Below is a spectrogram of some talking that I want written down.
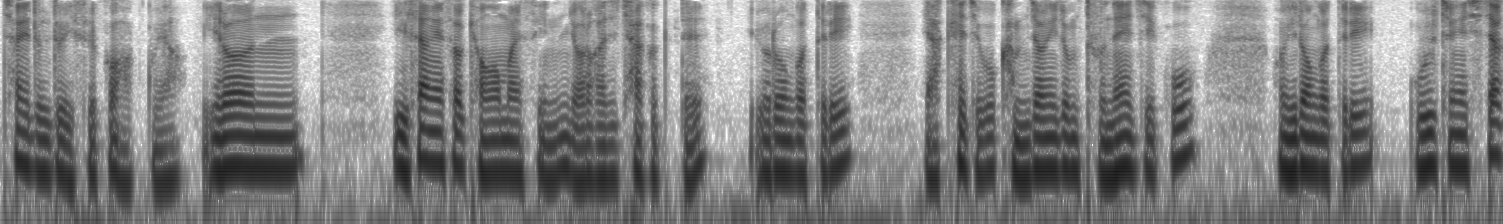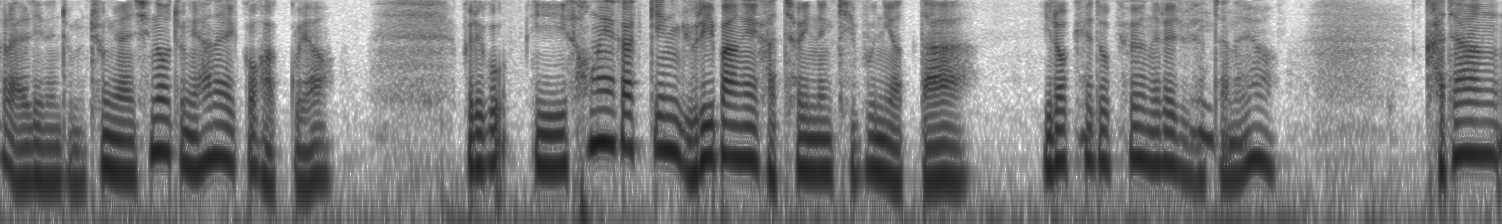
차이들도 있을 것 같고요. 이런 일상에서 경험할 수 있는 여러 가지 자극들 이런 것들이 약해지고 감정이 좀 둔해지고 뭐 이런 것들이 우울증의 시작을 알리는 좀 중요한 신호 중에 하나일 것 같고요. 그리고 이 성에가 낀 유리방에 갇혀 있는 기분이었다. 이렇게도 표현을 해주셨잖아요. 가장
